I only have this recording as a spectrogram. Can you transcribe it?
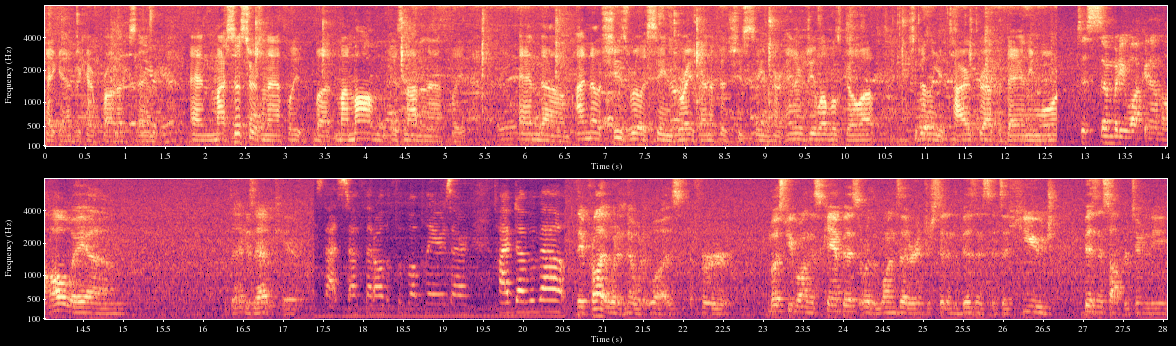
take Advocare products, and, and my sister is an athlete, but my mom is not an athlete. And um, I know she's really seeing great benefits. She's seeing her energy levels go up. She doesn't get tired throughout the day anymore. To somebody walking down the hallway, um, what the heck is Advocare? It's that stuff that all the football players are hyped up about. They probably wouldn't know what it was. For most people on this campus or the ones that are interested in the business, it's a huge business opportunity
